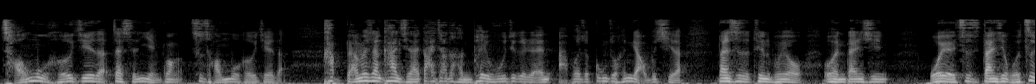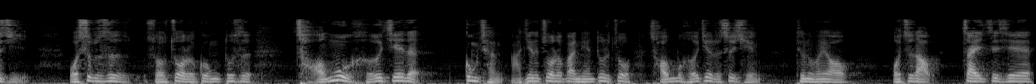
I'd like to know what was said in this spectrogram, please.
草木合接的，在神眼光是草木合接的。他表面上看起来大家都很佩服这个人啊，或者工作很了不起了，但是听众朋友，我很担心，我也自己担心我自己，我是不是所做的工都是草木合接的？工程啊，今天做了半天都是做草木合接的事情。听众朋友，我知道在这些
